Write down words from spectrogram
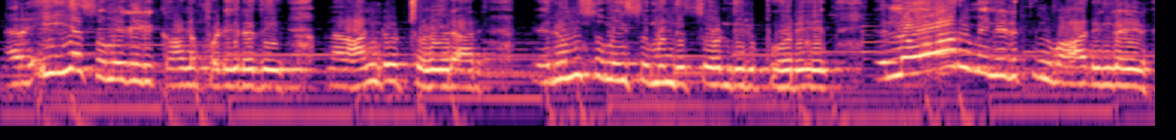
நிறைய சுமைகள் காணப்படுகிறது. ஆனால் ஆண்டவர் சொல்கிறார் பெரும் சுமை சுமந்து சோர்ந்திருப்போரே. எல்லாரும் என்னிடத்தில் வாருங்கள்.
